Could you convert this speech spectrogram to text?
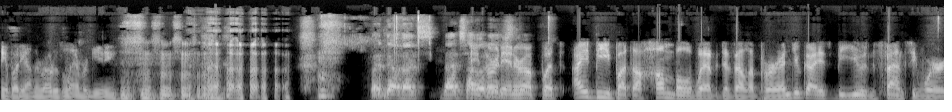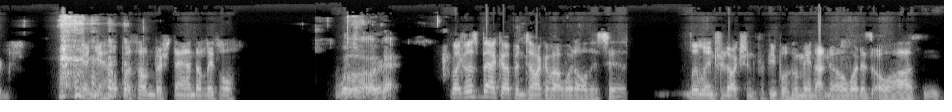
anybody on the road with a Lamborghini. but no, that's, that's how Hey, it sorry to interrupt, but I be but a humble web developer, and you guys be using fancy words. Can you help us understand a little? Which Oh, word? okay. Like, let's back up and talk about what all this is. Little introduction for people who may not know what is OAuth, and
